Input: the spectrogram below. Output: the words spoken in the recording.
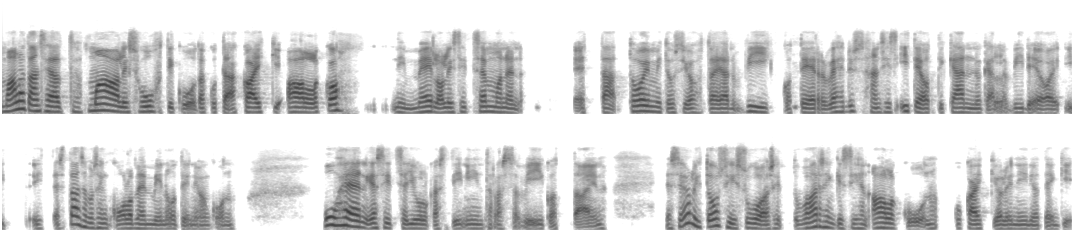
mä aloitan sieltä maalis-huhtikuuta, kun tämä kaikki alkoi, niin meillä oli sitten semmoinen, että toimitusjohtajan viikkotervehdys, hän siis itse otti kännykällä video itsestään semmoisen kolmen minuutin jonkun puheen ja sitten se julkaistiin Intrassa viikoittain. Ja se oli tosi suosittu, varsinkin siihen alkuun, kun kaikki oli niin jotenkin,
